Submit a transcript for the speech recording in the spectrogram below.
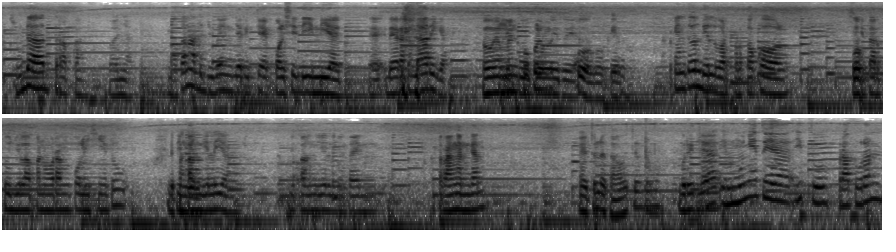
Sudah diterapkan banyak. Bahkan ada juga yang jadi kayak polisi di India itu. Daerah Kendari kan? Oh yang main Dipukul pukul. itu ya. oh gokil. Tapi kan itu kan di luar protokol sekitar 7-8 orang polisinya itu dipanggil. dipanggil ya dipanggil dimintain keterangan kan. Ya itu udah tahu tuh berita? Ya ilmunya itu ya itu. Peraturan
